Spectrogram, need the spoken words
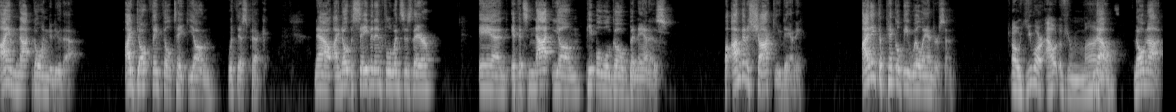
I am not going to do that. I don't think they'll take Young with this pick. Now, I know the Saban influence is there. And if it's not Young, people will go bananas. But I'm going to shock you, Danny. I think the pick will be Will Anderson. Oh, you are out of your mind. No, no, I'm not.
